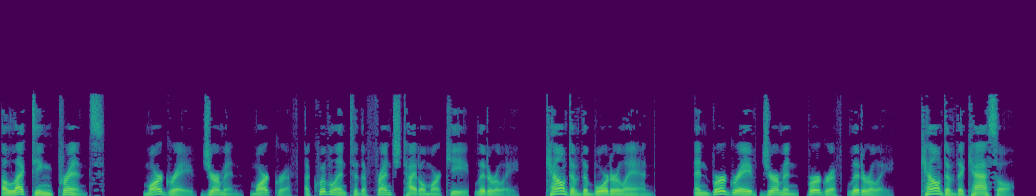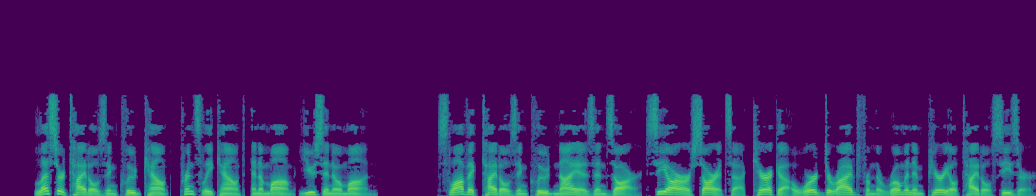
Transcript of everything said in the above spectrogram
electing prince, Margrave German, Markgraf, equivalent to the French title Marquis, literally, Count of the Borderland, and Burgrave German, Burggraf, literally, Count of the Castle. Lesser titles include Count, Princely Count, and Imam use in Oman. Slavic titles include Knyaz and Tsar Cr or Karaka a word derived from the Roman imperial title Caesar.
